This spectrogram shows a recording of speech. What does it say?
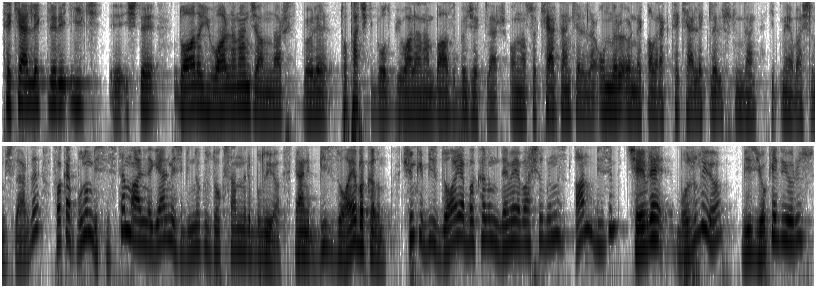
tekerlekleri ilk işte doğada yuvarlanan canlılar, böyle topaç gibi olup yuvarlanan bazı böcekler, ondan sonra kertenkeleler onları örnek alarak tekerlekler üstünden gitmeye başlamışlardı. Fakat bunun bir sistem haline gelmesi 1990'ları buluyor. Yani biz doğaya bakalım. Çünkü biz doğaya bakalım demeye başladığımız an bizim çevre bozuluyor. Biz yok ediyoruz.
